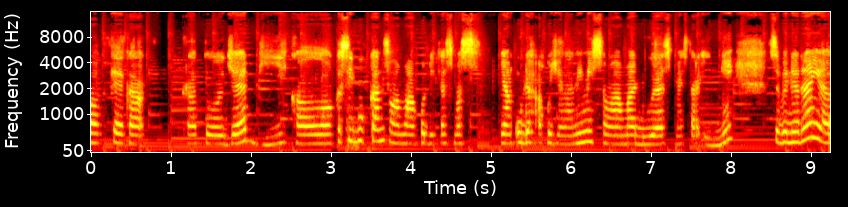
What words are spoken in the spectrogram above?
Oke Kak Ratu, jadi kalau kesibukan selama aku di Kesmas yang udah aku jalani nih selama dua semester ini, sebenarnya ya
